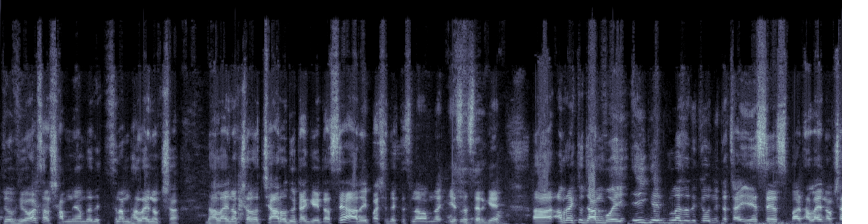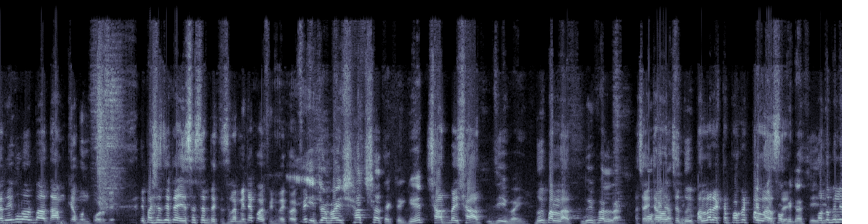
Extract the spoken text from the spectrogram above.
প্রিয় ভিউয়ার্স আর সামনে আমরা দেখতেছিলাম ঢালাই নকশা। ঢালাই নকশার হচ্ছে আরও দুইটা গেট আছে। আর এই পাশে দেখতেছিলাম আমরা এসএস এর গেট আমরা একটু জানব এই এই গেটগুলো যদি কেউ নিতে চায় এসএস বা ঢালাই নকশার এগুলোর বা দাম কেমন পড়বে? এই পাশে যেটা এসএস এর দেখতেছিলাম এটা কয় ফিট বাই কয় ফিট এটা ভাই সাত সাত একটা গেট সাত বাই সাত? জি ভাই। দুই পাল্লার? দুই পাল্লা। আচ্ছা এটা হচ্ছে দুই পাল্লার একটা পকেট পাল্লা আছে। কত মিলি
